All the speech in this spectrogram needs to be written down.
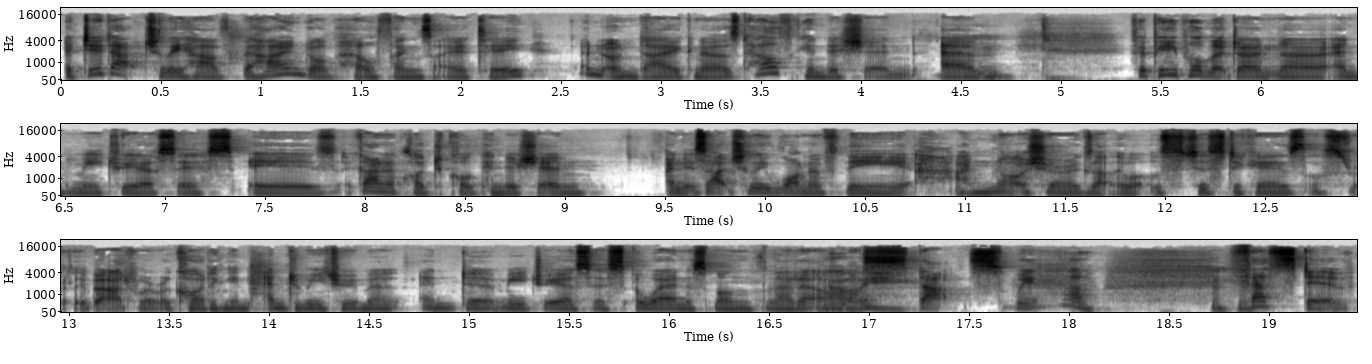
I did actually have behind all the health anxiety an undiagnosed health condition. Um, mm. For people that don't know, endometriosis is a gynecological condition and it's actually one of the i'm not sure exactly what the statistic is. That's really bad. We're recording in endometri- endometriosis awareness month and i don't have my stats. We are. Festive.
